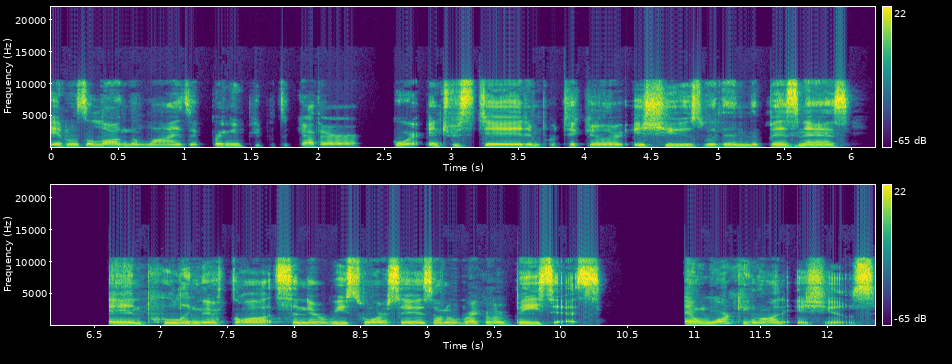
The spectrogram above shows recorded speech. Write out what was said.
it was along the lines of bringing people together who are interested in particular issues within the business and pooling their thoughts and their resources on a regular basis and working on issues.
